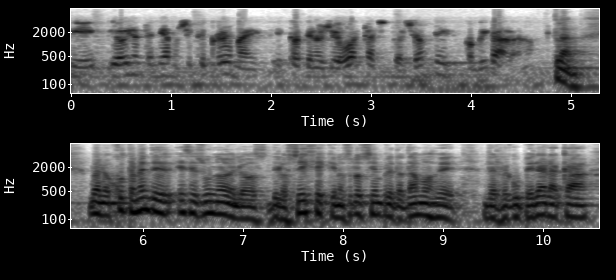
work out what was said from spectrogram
Y, hoy no teníamos este problema, esto que nos llevó a esta situación que es complicada, ¿no? Claro. Bueno, justamente ese es uno de los, de los ejes que nosotros siempre tratamos de, recuperar acá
